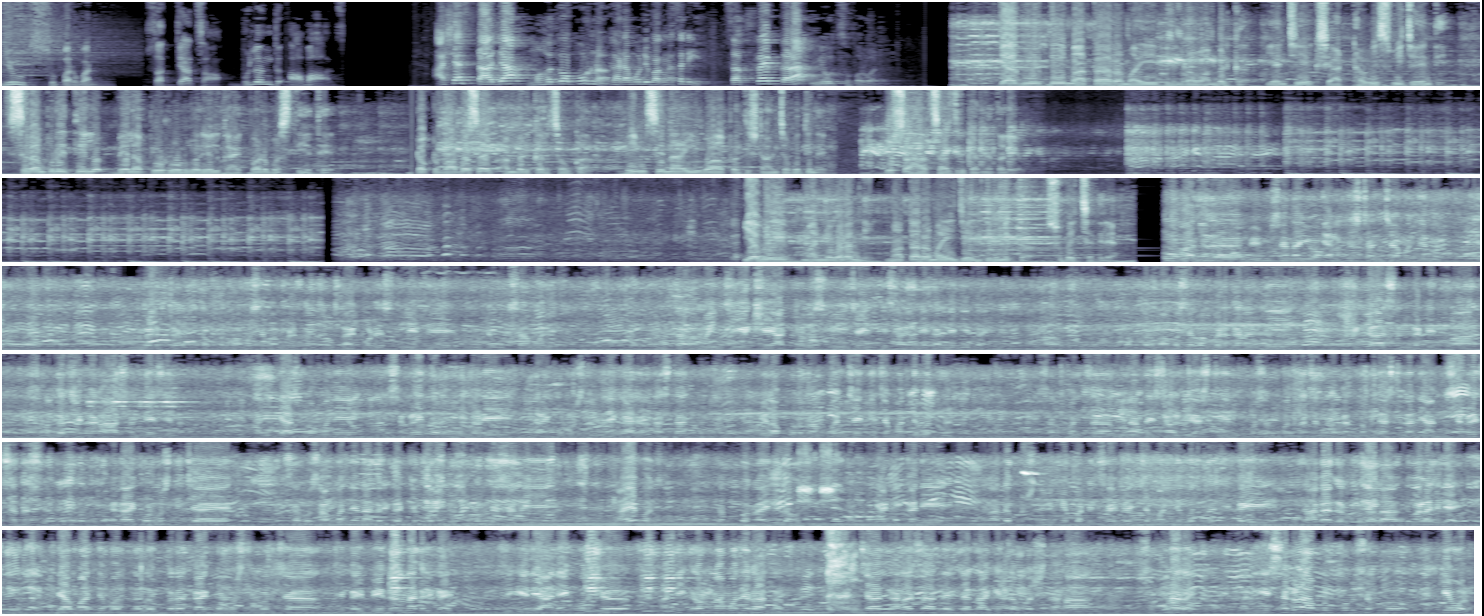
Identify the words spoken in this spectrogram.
News super one सत्याचा बुलंद आवाज. अशाच ताज्या महत्त्वपूर्ण घडामोडी बघण्यासाठी सबस्क्राईब करा न्यूज सुपर वन त्यागमूर्ती माता रमाई भीमराव आंबेडकर यांची एकशे अठ्ठावीसवी जयंती श्रीरामपूर येथील बेलापूर रोडवरील गायकवाड वस्ती येथे. डॉक्टर बाबासाहेब आंबेडकर चौकात भीमसेना युवा प्रतिष्ठानच्या वतीने उत्साहात साजरी करण्यात आली. यावेळी मान्यवरांनी माता रमाई जयंतीनिमित्त शुभेच्छा दिल्या. आज भीमसेना युवा प्रतिष्ठानच्या वतीनं आंबेडकर डॉक्टर बाबासाहेब आंबेडकर चौक गायकवाड एसटी येथे मोठ्या उत्साहामध्ये माता रमाईंची एकशे अठ्ठावीसवी जयंती साजरी करण्यात येत आहे. डॉक्टर बाबासाहेब आंबेडकरांनी शिका संघटित व्हा संघर्ष करा हा संदेश दिला. आणि त्याचप्रमाणे सगळे तरुण मंडळी गायकवाड वस्तीमध्ये कार्य असतात. बेलापूर ग्रामपंचायतीच्या माध्यमातून. सरपंच मीनाताई साळवी असतील उपसरपंच चंद्रकांत नवले असतील आणि आम्ही सगळेच सदस्य. या गायकवाड वस्तीच्या सर्वसामान्य नागरिकांचे प्रश्न सोडवण्यासाठी कायमच तत्पर राहिलेला होतो या ठिकाणी राधाकृष्ण विखे पाटील साहेब यांच्या माध्यमातून जे काही घरकुलाला मिळालेली आहे. त्या माध्यमातून लवकरच गायकवाड वस्तीवरच्या जे काही बेघर नागरिक आहेत जे गेले अनेक वर्ष अतिक्रमणामध्ये राहतात त्यांच्या घराचा त्यांच्या जागेचा प्रश्न हा सुटणार आहे. आणि हे सगळं आपण करू शकलो ते केवळ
